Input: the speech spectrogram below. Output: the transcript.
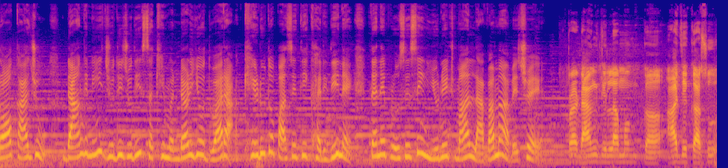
રો કાજુ ડાંગની જુદી જુદી સખી મંડળીઓ દ્વારા ખેડૂતો પાસેથી ખરીદીને તેને પ્રોસેસિંગ યુનિટમાં લાવવામાં આવે છે. આપણા ડાંગ જિલ્લામાં આ જે કાજુ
